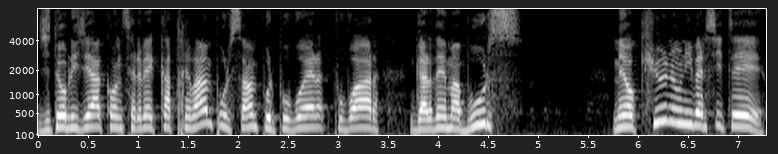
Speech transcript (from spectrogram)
j'étais obligé à conserver 80% pour pouvoir, pouvoir garder ma bourse. Mais aucune université,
